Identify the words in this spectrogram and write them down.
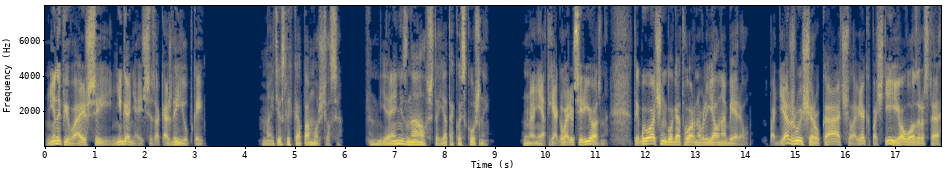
Не напиваешься и не гоняешься за каждой юбкой». Мэтью слегка поморщился. «Я и не знал, что я такой скучный». Но нет, я говорю серьезно. Ты бы очень благотворно влиял на Берил. Поддерживающая рука человека почти ее возраста,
